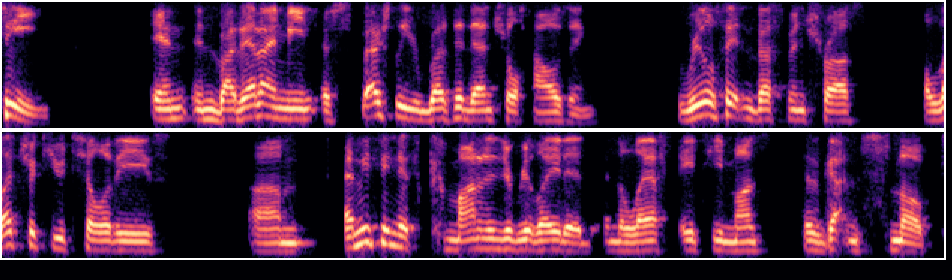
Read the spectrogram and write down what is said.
see. And, and by that I mean especially residential housing, real estate investment trusts, electric utilities, um, anything that's commodity related in the last 18 months has gotten smoked.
